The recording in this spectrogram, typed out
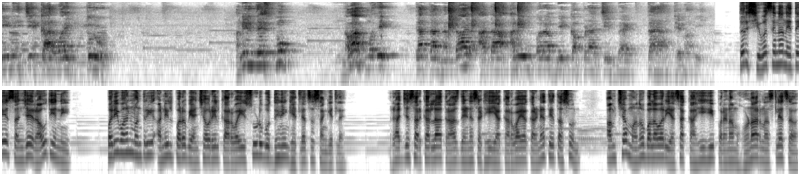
ईडीची कारवाई सुरू. अनिल देशमुख नवाब मलिक त्यानंतर आता अनिल परबनी कपड्याची बॅग तयार ठेवावी. तर शिवसेना नेते संजय राऊत यांनी परिवहन मंत्री अनिल परब यांच्यावरील कारवाई सूडबुद्धीने घेतल्याचं सांगितलंय. राज्य सरकारला त्रास देण्यासाठी या कारवाया करण्यात येत असून आमच्या मनोबलावर याचा काहीही परिणाम होणार नसल्याचं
